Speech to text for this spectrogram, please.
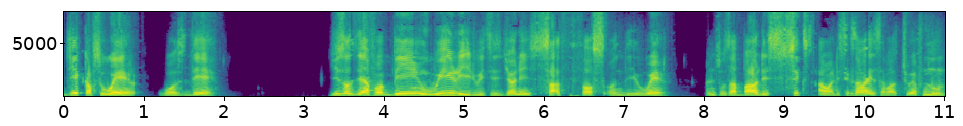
Jacob's well was there. Jesus, therefore, being wearied with his journey, sat thus on the well. And it was about the sixth hour. The sixth hour is about 12 noon.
